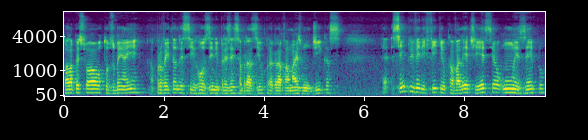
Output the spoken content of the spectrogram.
Fala pessoal, todos bem aí? Aproveitando esse Rosine Presença Brasil para gravar mais um Dicas. É, sempre verifiquem o cavalete, esse é um exemplo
